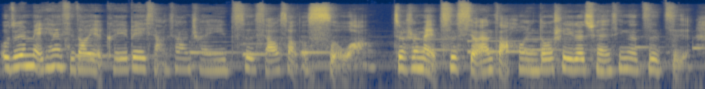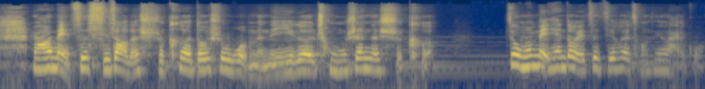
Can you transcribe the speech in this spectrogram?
我觉得每天洗澡也可以被想象成一次小小的死亡，就是每次洗完澡后，你都是一个全新的自己，然后每次洗澡的时刻都是我们的一个重生的时刻，就我们每天都有一次机会重新来过。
